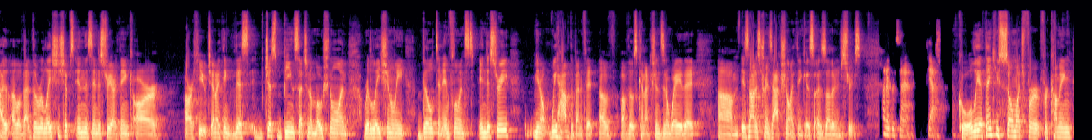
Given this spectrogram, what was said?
I, I love that. The relationships in this industry I think are are huge. And I think this, just being such an emotional and relationally built and influenced industry, you know, we have the benefit of, of those connections in a way that um, is not as transactional, I think, as, as other industries. 100%. Yeah. Cool. Leah, thank you so much for, for coming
